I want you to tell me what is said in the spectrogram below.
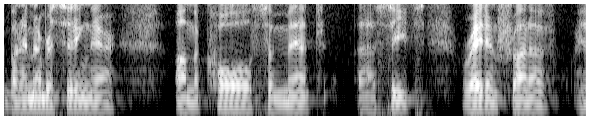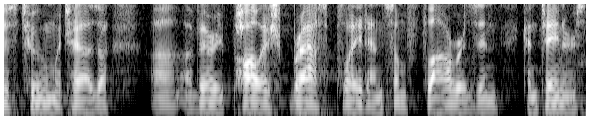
But I remember sitting there on the coal cement uh, seats right in front of his tomb, which has a, uh, a very polished brass plate and some flowers in containers.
